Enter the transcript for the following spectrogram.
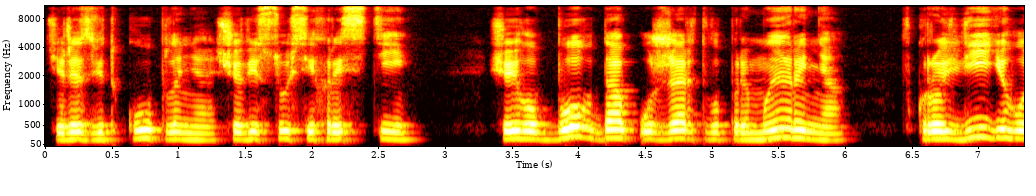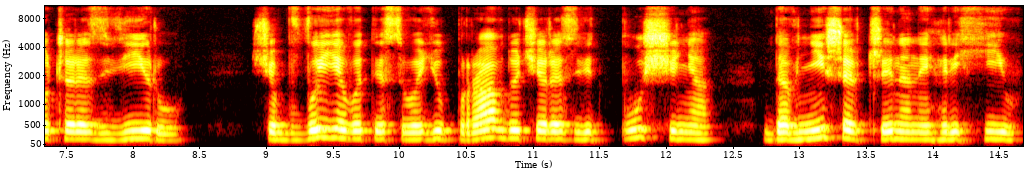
через відкуплення, що в Ісусі Христі, що Його Бог дав у жертву примирення в крові Його через віру, щоб виявити свою правду через відпущення давніше вчинених гріхів,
